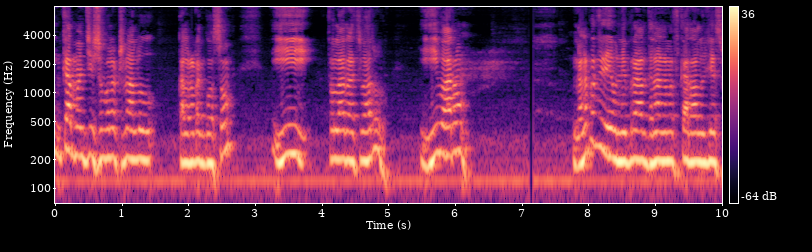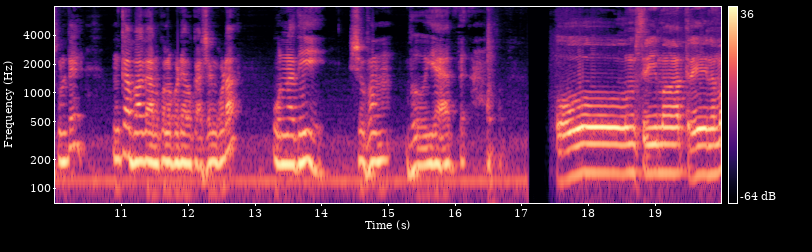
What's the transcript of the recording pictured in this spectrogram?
ఇంకా మంచి శుభలక్షణాలు కలగడం కోసం ఈ తులారాశి వారు ఈ వారం గణపతి దేవుని ప్రార్థన నమస్కారాలు చేసుకుంటే ఇంకా బాగా అనుకూలపడే అవకాశం కూడా ఉన్నది. శుభం భూయాత్. ఓం శ్రీమాత్రే నమ.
